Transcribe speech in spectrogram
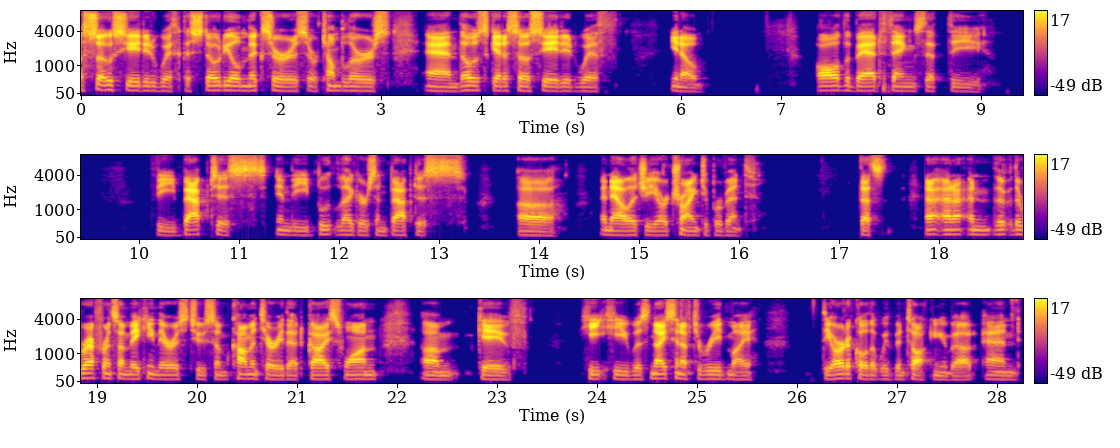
associated with custodial mixers or tumblers and those get associated with you know all the bad things that the the Baptists in the bootleggers and Baptists uh, analogy are trying to prevent. That's and, and the, the reference I'm making there is to some commentary that Guy Swan um, gave. He he was nice enough to read my the article that we've been talking about, and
